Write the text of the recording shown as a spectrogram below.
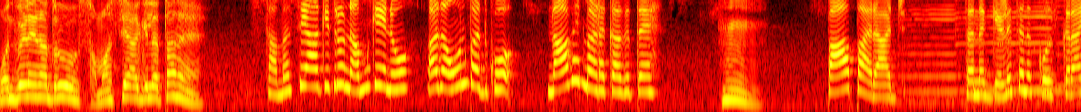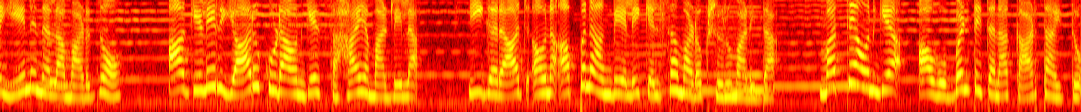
ಒಂದ್ ವೇಳೆ ಏನಾದ್ರೂ ಸಮಸ್ಯೆ ಆಗಿಲ್ಲ ತಾನೆ? ಸಮಸ್ಯೆ ಆಗಿದ್ರು ನಮ್ಗೇನು? ಅದು ಅವನ್ ಬದುಕು. ನಾವೇನ್ ಮಾಡಕ್ಕಾಗತ್ತೆ? ಹ್ಮ್ ಪಾಪ ರಾಜ್ ತನ್ನ ಗೆಳೆತನಕ್ಕೋಸ್ಕರ ಏನೇನೆಲ್ಲ ಮಾಡಿದ್ನೋ ಆ ಗೆಳೆಯರು ಯಾರೂ ಕೂಡ ಅವನಿಗೆ ಸಹಾಯ ಮಾಡಲಿಲ್ಲ. ಈಗ ರಾಜ್ ಅವನ ಅಪ್ಪನ ಅಂಗಡಿಯಲ್ಲಿ ಕೆಲಸ ಮಾಡೋಕ್ ಶುರು ಮಾಡಿದ್ದ. ಮತ್ತೆ ಅವನಿಗೆ ಆ ಒಬ್ಬಂಟಿತನ ಕಾಡ್ತಾ ಇತ್ತು.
